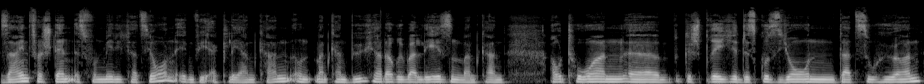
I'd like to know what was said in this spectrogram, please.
sein Verständnis von Meditation irgendwie erklären kann. Und man kann Bücher darüber lesen, man kann Autoren, äh, Gespräche, Diskussionen dazu hören,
